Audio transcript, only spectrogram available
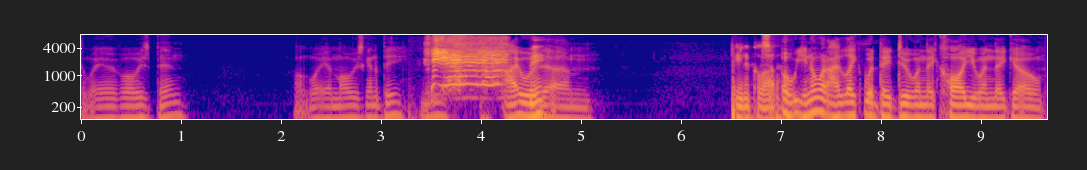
the way I've always been, the way I'm always gonna be. Me. I would. Me? Um, pina so- colada oh, you know what? I like what they do when they call you and they go,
